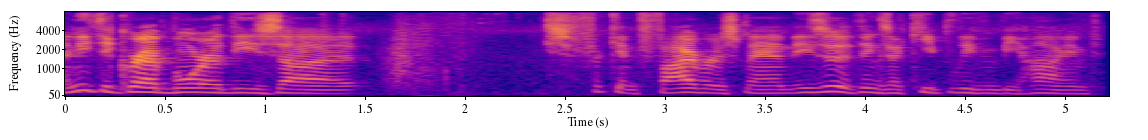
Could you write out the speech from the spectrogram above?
I need to grab more of these, uh, these freaking fibers, man. These are the things I keep leaving behind.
